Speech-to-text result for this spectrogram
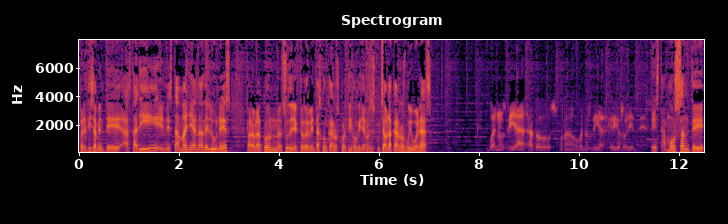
precisamente hasta allí en esta mañana de lunes para hablar con su director de ventas, con Carlos Cortijo, que ya nos escucha. Hola Carlos, muy buenas. Buenos días a todos. buenos días, queridos oyentes. Estamos ante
